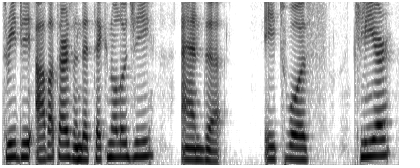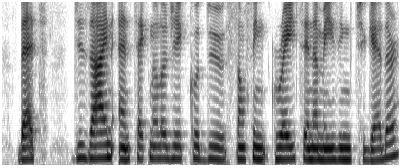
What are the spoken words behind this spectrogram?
3D avatars and the technology, and uh, it was clear that design and technology could do something great and amazing together.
